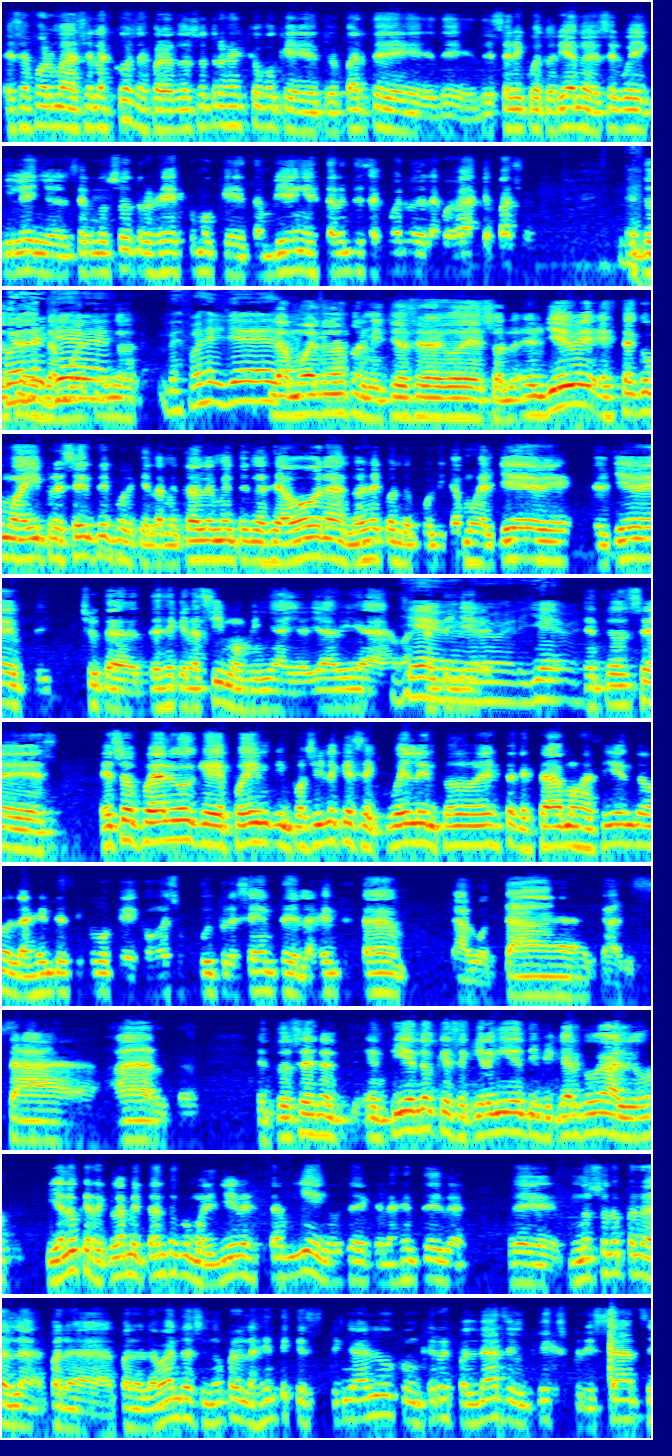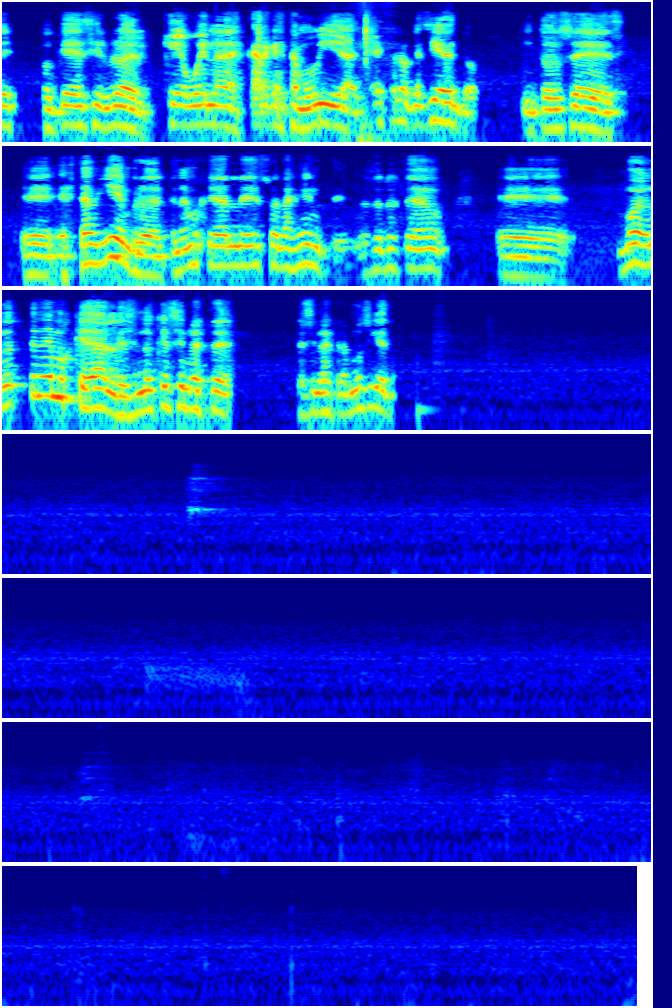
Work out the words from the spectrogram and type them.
esa forma de hacer las cosas. Para nosotros es como que, parte de, de, ser ecuatoriano, de ser guayaquileño, de ser nosotros, es como que también estar en desacuerdo de las huevadas que pasan. Después el lleve, la muerte nos permitió hacer algo de eso. El lleve está como ahí presente porque lamentablemente no es de ahora, no es de cuando publicamos el lleve. El lleve, chuta, desde que nacimos, Viñayo, ya había bastante lleve. lleve. Entonces, eso fue algo que fue imposible que se cuele en todo esto que estábamos haciendo, la gente así como que con eso muy presente, la gente está agotada, cansada, harta. Entonces entiendo que se quieren identificar con algo y algo que reclame tanto como el lleve está bien, o sea, que la gente, eh, no solo para la, para, para la banda, sino para la gente que tenga algo con qué respaldarse, con qué expresarse, con qué decir, brother, qué buena descarga esta movida, eso es lo que siento. Entonces, eh, está bien, brother, tenemos que darle eso a la gente. Nosotros tenemos, eh, bueno, no tenemos que darle, sino que si nuestra, si nuestra música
